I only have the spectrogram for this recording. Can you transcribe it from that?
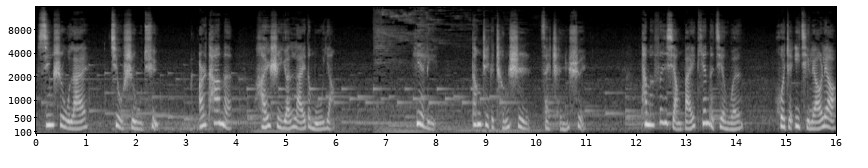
新事物来，旧事物去。而他们还是原来的模样。夜里，当这个城市在沉睡，他们分享白天的见闻，或者一起聊聊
